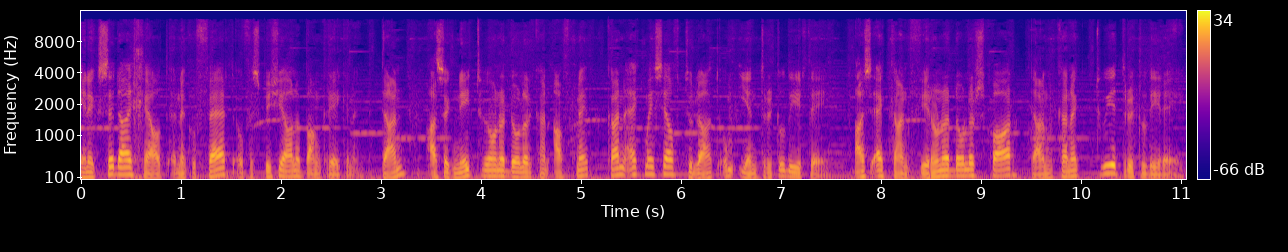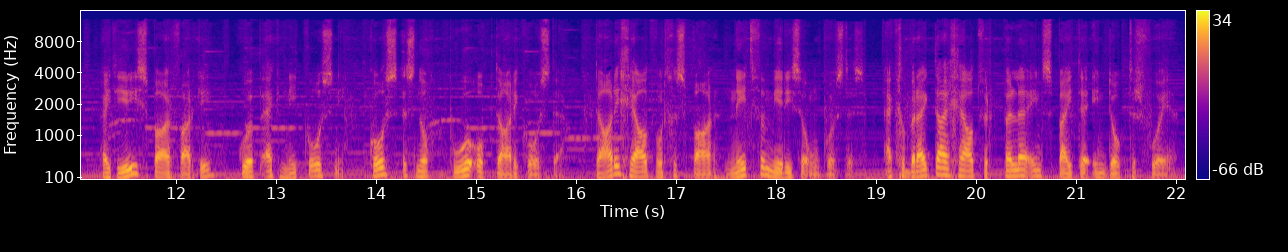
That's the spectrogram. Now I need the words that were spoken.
en ek sit daai geld in 'n koevert of 'n spesiale bankrekening. Dan, as ek net 200 dollar kan afknyp, kan ek myself toelaat om een troeteldier te hê. As ek kan 400 dollar spaar, dan kan ek twee troeteldiere hê. Uit hierdie spaarvarkie koop ek nie kos nie. Kos is nog bo op daardie koste. Daardie geld word gespaar net vir mediese onkoste. Ek gebruik daai geld vir pille en spuite en doktersfooie.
